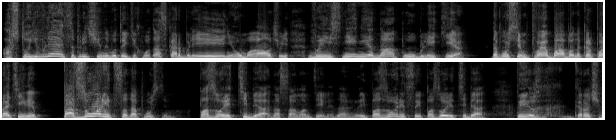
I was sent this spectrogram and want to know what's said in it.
а что является причиной вот этих вот оскорблений, умалчиваний, выяснения на публике? Допустим, твоя баба на корпоративе позорится, допустим, позорит тебя на самом деле, да, и позорится, и позорит тебя. Ты, короче,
